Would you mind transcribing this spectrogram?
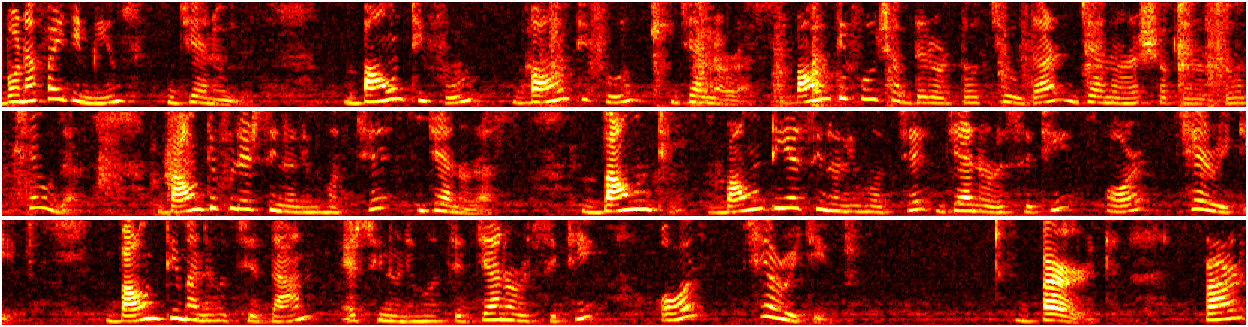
bona fide means genuine bountiful bountiful generous bountiful শব্দের অর্থ হচ্ছে উদার জেনারাস শব্দের অর্থ হচ্ছে উদার বাউন্টিফুলের সিনোনিম হচ্ছে জেনারাস বাউন্টি বাউন্টি এর সিনোনিম হচ্ছে জেনারসিটি অর চ্যারিটি বাউন্টি মানে হচ্ছে দান, এর সিনোনিম হচ্ছে generosity or charity berg berg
